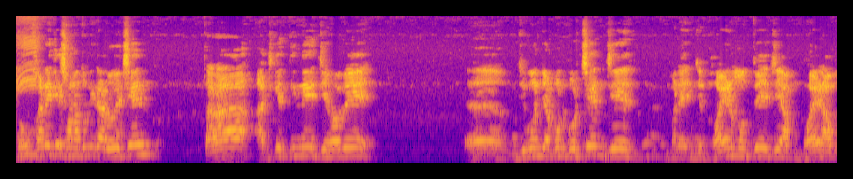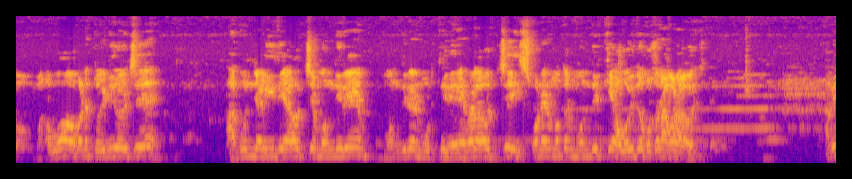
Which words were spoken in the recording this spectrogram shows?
তো ওখানে যে সনাতনীরা রয়েছেন, তারা আজকের দিনে যেভাবে জীবনযাপন করছেন, যে মানে যে ভয়ের মধ্যে, যে ভয়ের আবহাওয়া ওখানে তৈরি হয়েছে, আগুন জ্বালিয়ে দেওয়া হচ্ছে মন্দিরে, মন্দিরের মূর্তি ভেঙে ফেলা হচ্ছে, ইস্কনের মতন মন্দিরকে অবৈধ ঘোষণা করা হয়েছে। আমি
